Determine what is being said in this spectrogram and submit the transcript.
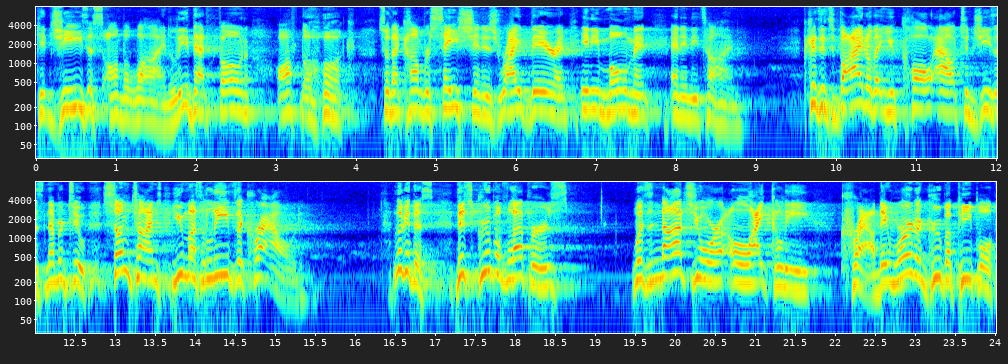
Get Jesus on the line. Leave that phone off the hook so that conversation is right there at any moment and any time. Because it's vital that you call out to Jesus. Number two, sometimes you must leave the crowd. Look at this. This group of lepers was not your likely crowd. They weren't a group of people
